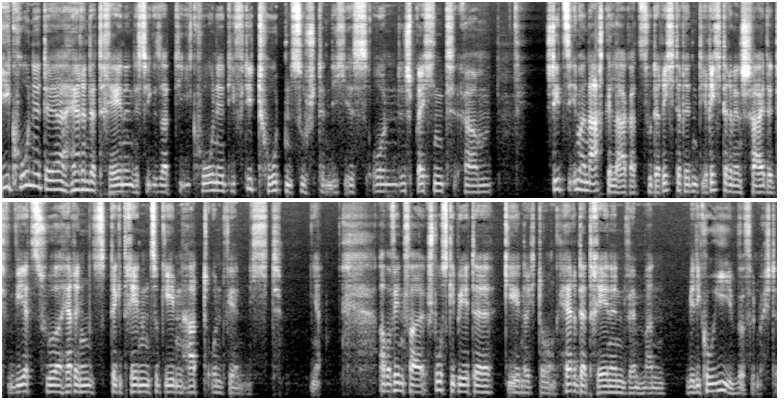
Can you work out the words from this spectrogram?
Die Ikone der Herren der Tränen ist, wie gesagt, die Ikone, die für die Toten zuständig ist. Und entsprechend ähm, steht sie immer nachgelagert zu der Richterin. Die Richterin entscheidet, wer zur Herrin der Tränen zu gehen hat und wer nicht. Ja. Aber auf jeden Fall, Stoßgebete gehen Richtung Herren der Tränen, wenn man Medikoi würfeln möchte.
